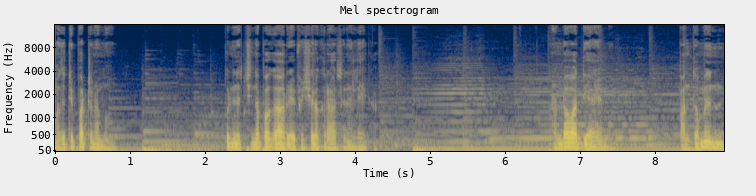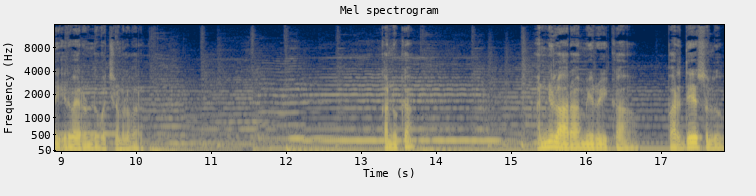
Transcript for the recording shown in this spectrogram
మొదటి పట్టణము పునీత చిన్నప్పగారు ఎఫిషియల్కు రాసిన లేఖ. రెండవ అధ్యాయము పంతొమ్మిది నుండి ఇరవై రెండు వచనముల వరకు. కనుక అన్యులారా మీరు ఇక పరదేశులు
